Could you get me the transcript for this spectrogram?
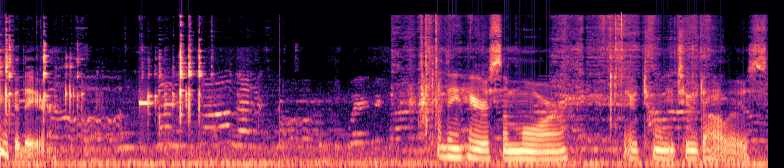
Look at there. And then here's some more. They're $22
